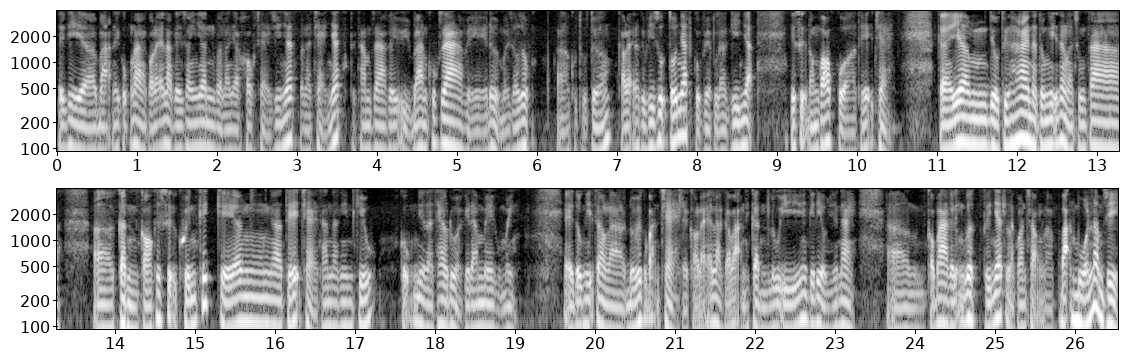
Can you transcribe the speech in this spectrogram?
Thế thì uh, bạn ấy cũng là có lẽ là cái doanh nhân và là nhà khoa học trẻ duy nhất và là trẻ nhất được tham gia cái ủy ban quốc gia về đổi mới giáo dục à, của thủ tướng. Có lẽ là cái ví dụ tốt nhất của việc là ghi nhận cái sự đóng góp của thế hệ trẻ. Cái um, điều thứ hai là tôi nghĩ rằng là chúng ta uh, cần có cái sự khuyến khích cái um, thế hệ trẻ tham gia nghiên cứu cũng như là theo đuổi cái đam mê của mình để tôi nghĩ rằng là đối với các bạn trẻ thì có lẽ là các bạn cần lưu ý cái điều như thế này. À, có ba cái lĩnh vực. Thứ nhất là quan trọng là bạn muốn làm gì.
